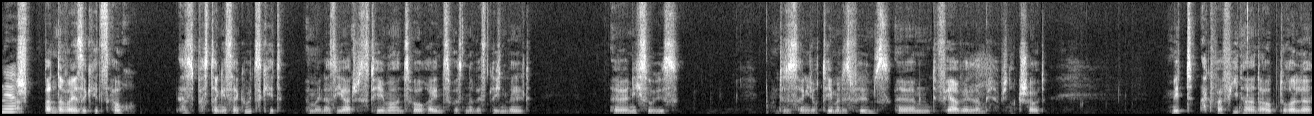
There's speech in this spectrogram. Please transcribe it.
Ja. Spannenderweise geht es auch, also es passt eigentlich sehr gut, es geht um ein asiatisches Thema und zwar auch eins, was in der westlichen Welt äh, nicht so ist. Und das ist eigentlich auch Thema des Films. Ähm, The Farewell habe ich, hab ich noch geschaut. Mit Aquafina in der Hauptrolle.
